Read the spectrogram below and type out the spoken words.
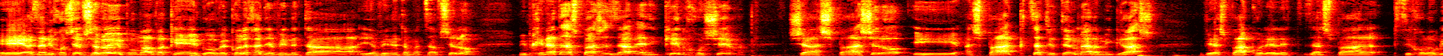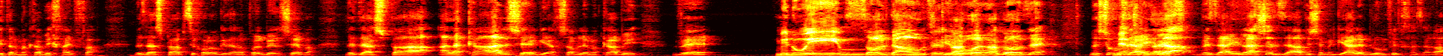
אה, אז אני חושב שלא יהיה פה מאבקי אגו וכל אחד יבין את, ה... יבין את המצב שלו. מבחינת ההשפעה של זהבי, אני כן חושב שההשפעה שלו היא השפעה קצת יותר מעל המגרש, והיא השפעה כוללת. זו השפעה פסיכולוגית על מכבי חיפה, וזו השפעה פסיכולוגית על הפועל באר שבע, וזו השפעה על הקהל שיגיע עכשיו למכבי, מינויים. וסולד אאוט, ו- כאילו. לא זה. ושוב, זה. העילה, וזה העילה של זהבי שמגיעה לבלומפילד חזרה.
